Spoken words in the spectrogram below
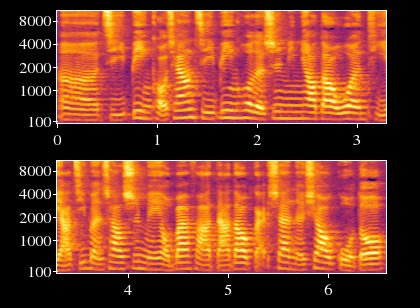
呃，疾病、口腔疾病或者是泌尿道问题啊，基本上是没有办法达到改善的效果的哦。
